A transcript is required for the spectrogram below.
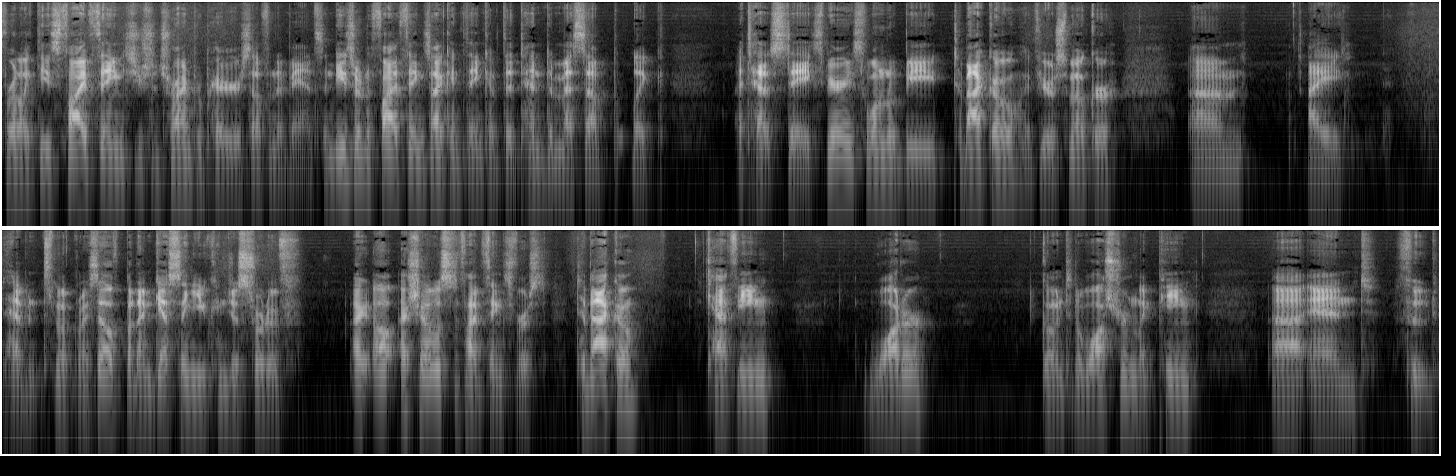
for like these five things, you should try and prepare yourself in advance. And these are the five things I can think of that tend to mess up like a test day experience. One would be tobacco if you're a smoker. Um, I haven't smoked myself, but I'm guessing you can just sort of. I, will actually, I'll list the five things first: tobacco, caffeine, water, going to the washroom like peeing, uh, and food.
